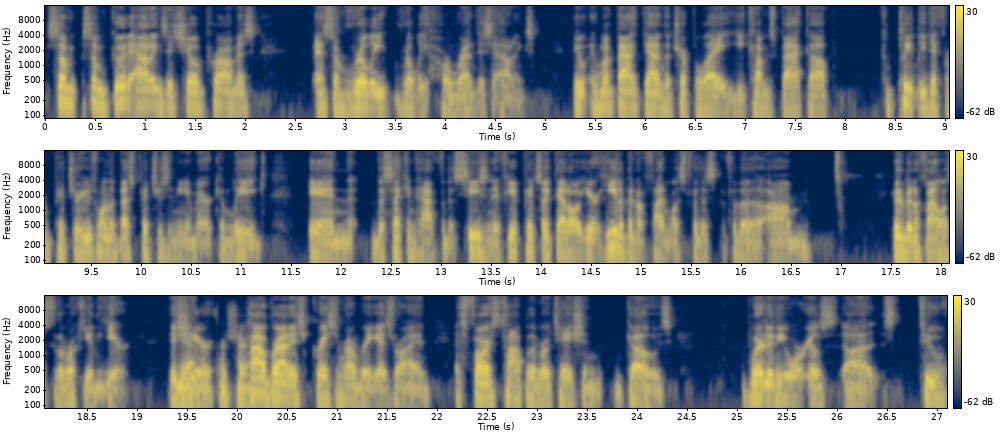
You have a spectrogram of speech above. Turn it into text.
some some good outings that showed promise and some really really horrendous outings it, went back down to AAA. He comes back up, completely different pitcher. He was one of the best pitchers in the American League in the second half of the season. If he had pitched like that all year, he'd have been a finalist for this for the um he would have been a finalist for the rookie of the year this yeah, year. For sure. Kyle Bradish, Grayson Rodriguez, Ryan. As far as top of the rotation goes, where do the Orioles uh two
